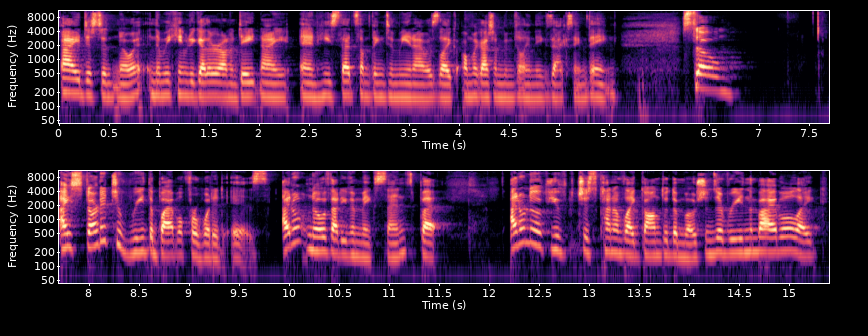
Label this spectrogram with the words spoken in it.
I just didn't know it. And then we came together on a date night and he said something to me, and I was like, oh my gosh, I've been feeling the exact same thing. So I started to read the Bible for what it is. I don't know if that even makes sense, but I don't know if you've just kind of like gone through the motions of reading the Bible, like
